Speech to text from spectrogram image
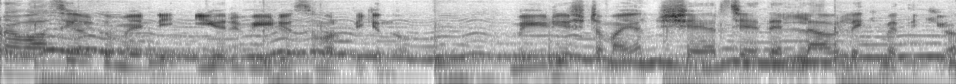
പ്രവാസികൾക്കും വേണ്ടി ഈ ഒരു വീഡിയോ സമർപ്പിക്കുന്നു. വീഡിയോ ഇഷ്ടമായാൽ ഷെയർ ചെയ്ത് എല്ലാവരിലേക്കും എത്തിക്കുക.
